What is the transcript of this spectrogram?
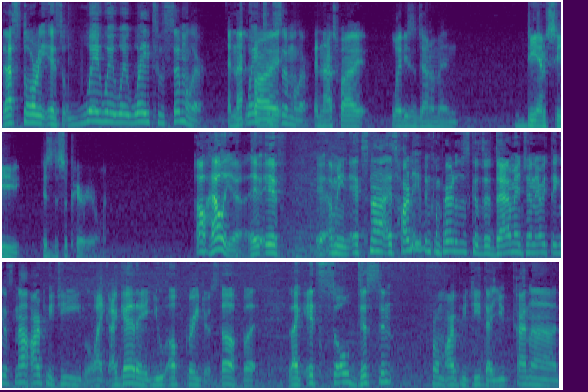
that story is way way way way too similar. and that's Way why, too similar. And that's why, ladies and gentlemen, DMC is the superior one. Oh hell yeah! If, if I mean, it's not. It's hard to even compare to this because the damage and everything is not RPG. Like I get it, you upgrade your stuff, but like it's so distant from RPG that you kind of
